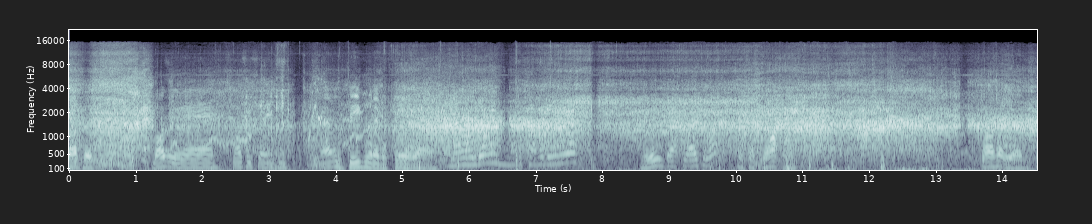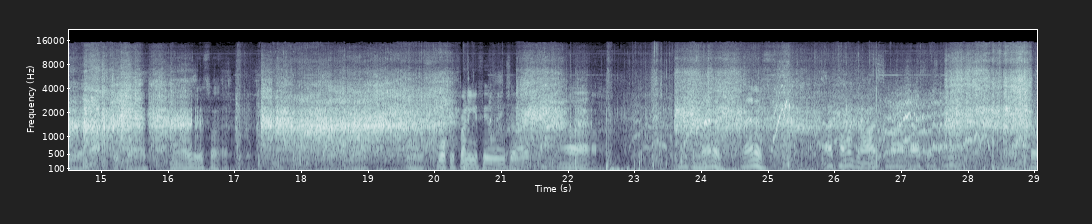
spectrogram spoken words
something. Mozzie, man. Mozzie season. That was big, whatever flew away. Another one, Johnny? Another covered area? Really? About to open up. Looks a white one. Oh, I thought you were just going to this way. No, look at this one. Yeah, Walk in front of your filming, so. Oh. Manners. Manners. I apologise my process. Yeah, cool.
